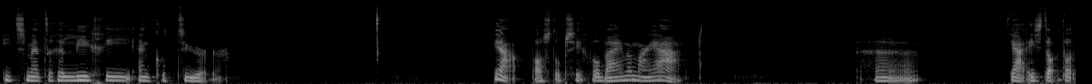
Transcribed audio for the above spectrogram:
iets met religie en cultuur. Ja, past op zich wel bij me, maar ja. Uh, ja, is dat, wat,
